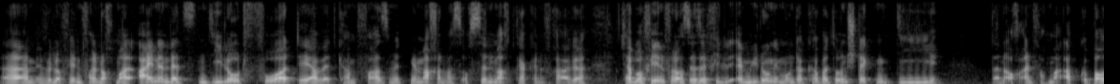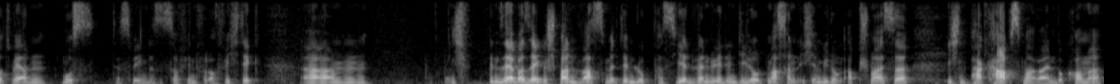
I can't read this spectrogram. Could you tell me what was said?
ähm, er will auf jeden Fall nochmal einen letzten Deload vor der Wettkampfphase mit mir machen, was auch Sinn macht, gar keine Frage. Ich habe auf jeden Fall auch sehr, sehr viel Ermüdung im Unterkörper drinstecken, die dann auch einfach mal abgebaut werden muss, Deswegen, das ist auf jeden Fall auch wichtig. Ähm, ich bin selber sehr gespannt, was mit dem Look passiert, wenn wir den Deload machen, ich Ermüdung abschmeiße, ich ein paar Carbs mal reinbekomme.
